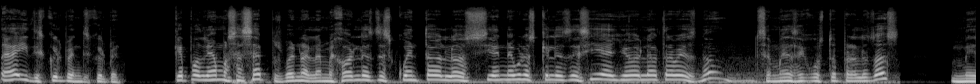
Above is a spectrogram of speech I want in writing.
Ay, disculpen, disculpen. ¿Qué podríamos hacer? Pues bueno, a lo mejor les descuento los 100 euros que les decía yo la otra vez, ¿no? Se me hace justo para los dos. Me,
